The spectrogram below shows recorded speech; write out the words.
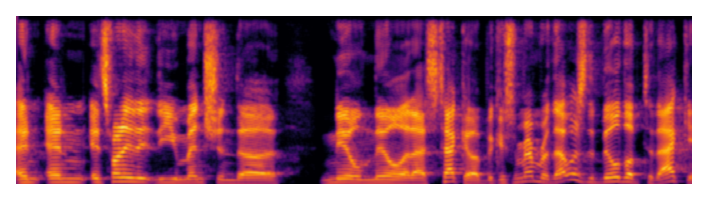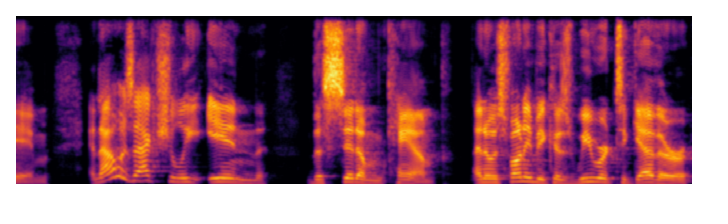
and and it's funny that you mentioned the nil nil at Azteca because remember that was the build up to that game, and I was actually in the Situm camp, and it was funny because we were together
